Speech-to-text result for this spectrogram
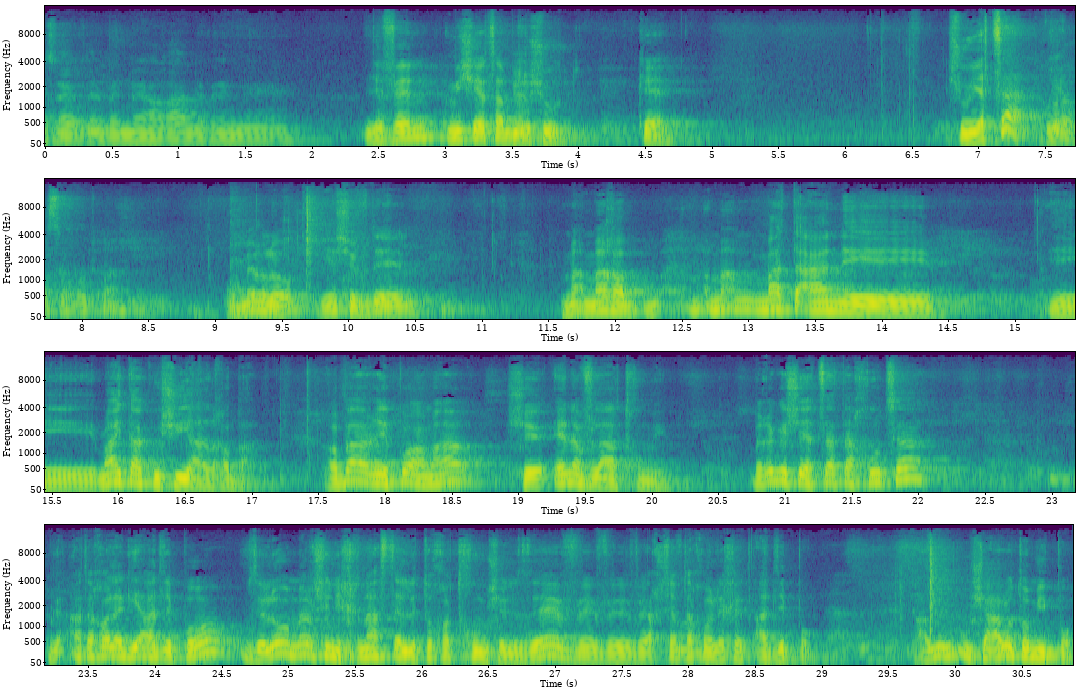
זה ההבדל בין מערה לבין... אה, לבין מי שיצא ברשות, כן. שהוא יצא, יכול לחזור עוד פעם? הוא אומר לו, יש הבדל, מה, מה, מה, מה טען, אה, אה, מה הייתה הקושייה על רבה? רבה הרי פה אמר שאין הבלעת תחומים. ברגע שיצאת החוצה, אתה יכול להגיע עד לפה, זה לא אומר שנכנסת לתוך התחום של זה, ו- ו- ועכשיו אתה יכול ללכת עד לפה. אז הוא, שאל אותו מפה.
